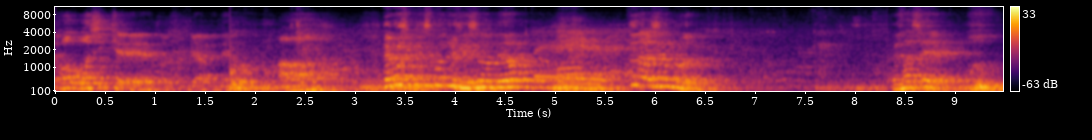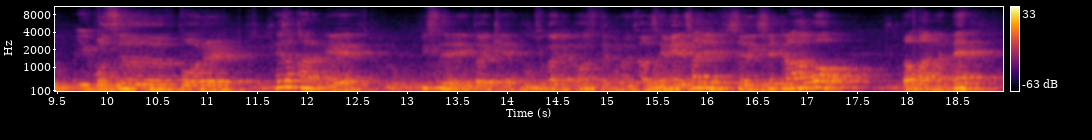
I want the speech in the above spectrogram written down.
더 멋있게 더 준비하면 돼요. 아. 해보신 팬분들 계시는데요? 네. 뜻 아시는 분? 네, 사실 이 모습을 해석하는 게 픽스들이 또 이렇게 중간중간 콘서트 보면서 재미를 찾을 수 있을까 하고 넣어봤는데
